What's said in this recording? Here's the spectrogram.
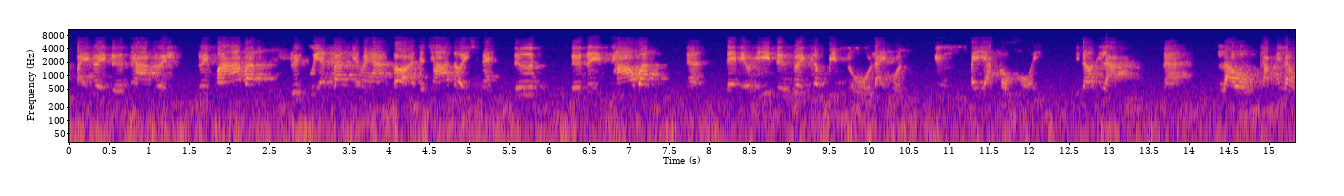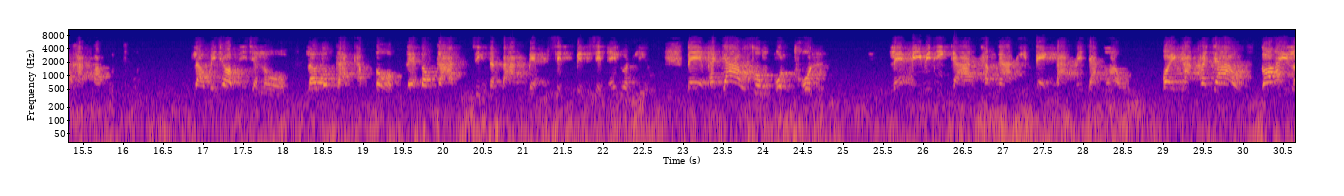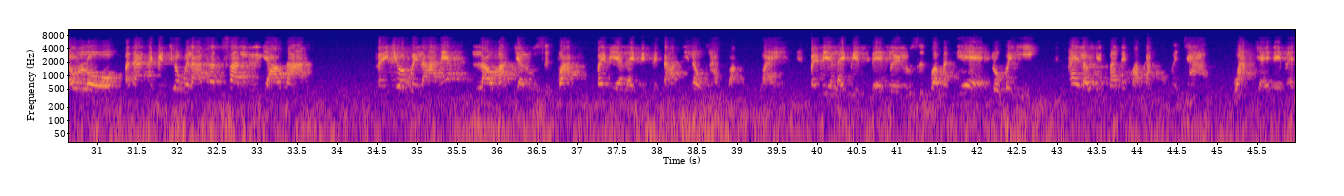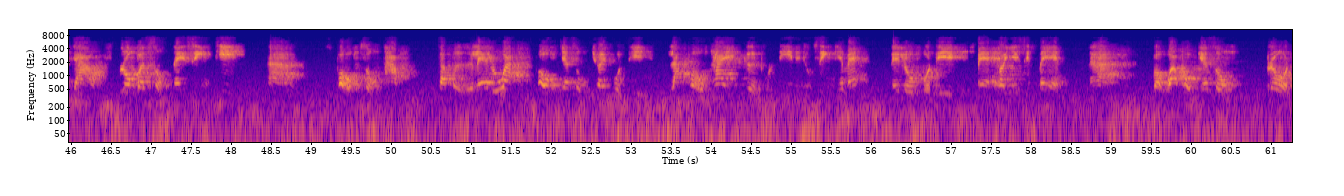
ไปด้วยเดินทางด้วยด้วยม้าบ้างด้วยเกวียนบ้างใช่ไหมฮะก็อาจจะช้าหน่อยใช่ไหมเดินเดินด้วยเท้าบ้างนะแต่เดี๋ยวนี้เดินด้วยเครื่องบินโอ้หลายคนจึงไม่อยากรอคอยพี่น้องที่รักนะเราทำให้เราขาดความอดทนเราไม่ชอบที่จะรอเราต้องการคำตอบและต้องการสิ่งต่างๆ แบบเสร็จเป็นเสร็จให้รวดเร็ว แต่พระเจ้าทรงอดทน และมีวิธีการทำงานที่แตกต่างไปจากเราบ่อยครั้งพระเจ้าก็ให้เรารอมันอาจจะเป็นช่วงเวลาสั้น ๆ หรือยาวนาน ในช่วงเวลาเนี้ยเรามักจะรู้สึกว่าไม่มีอะไรเป็นไปตามที่เราคาดหวังไว้ ไม่มีอะไรเปลี่ยนแปลงเลยรู้สึกว่ามันแย่ลงไปอีก ให้เรายึดมั่นในความรักของพระเจ้าวางใจในพระเจ้า ลงประสบในสิ่งที่พระองค์ทรงทำ เสมอและรู้ว่าพระองค์จะทรงช่วยคนที่รักพระองค์ให้เกิดผลดีในทุกสิ่งใช่ไหมในโลงบทที่แปดข้อยี่สิบแปดนะคะบอกว่าพระองค์จะทรงโปรด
